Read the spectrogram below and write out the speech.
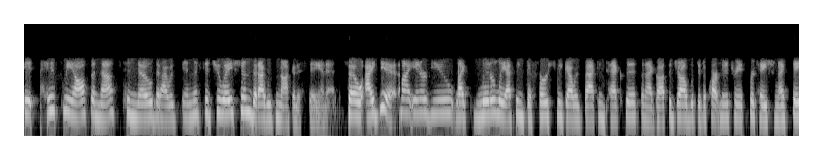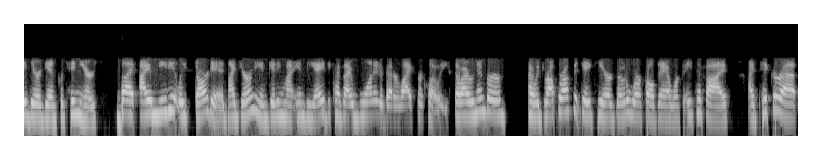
it pissed me off enough to know that I was in the situation that I was not going to stay in it. So I did my interview, like literally, I think the first week I was back in Texas and I got the job with the Department of Transportation. I stayed there again for 10 years. But I immediately started my journey in getting my MBA because I wanted a better life for Chloe. So I remember I would drop her off at daycare, go to work all day. I worked eight to five. I'd pick her up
